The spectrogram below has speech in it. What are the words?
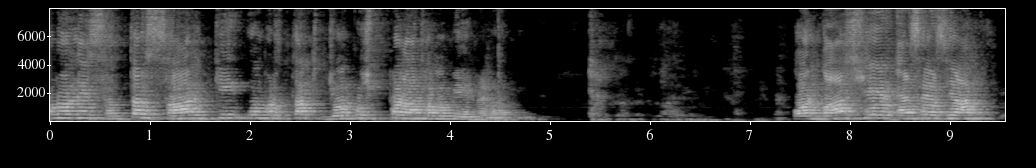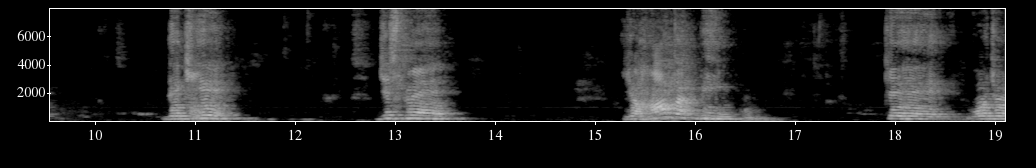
उन्होंने सत्तर साल की उम्र तक जो कुछ पढ़ा था वो मीर में लगा और बाद शेर ऐसे ऐसे आप देखिए, जिसमें यहाँ तक भी कि वो जो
